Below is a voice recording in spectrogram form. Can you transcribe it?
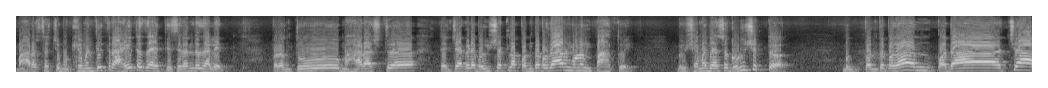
महाराष्ट्राचे मुख्यमंत्री तर आहेतच आहेत तिसऱ्यांदा झालेत. परंतु महाराष्ट्र त्यांच्याकडे भविष्यातला पंतप्रधान म्हणून पाहतोय. भविष्यामध्ये असं घडू शकतं. मग पंतप्रधान पदाच्या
